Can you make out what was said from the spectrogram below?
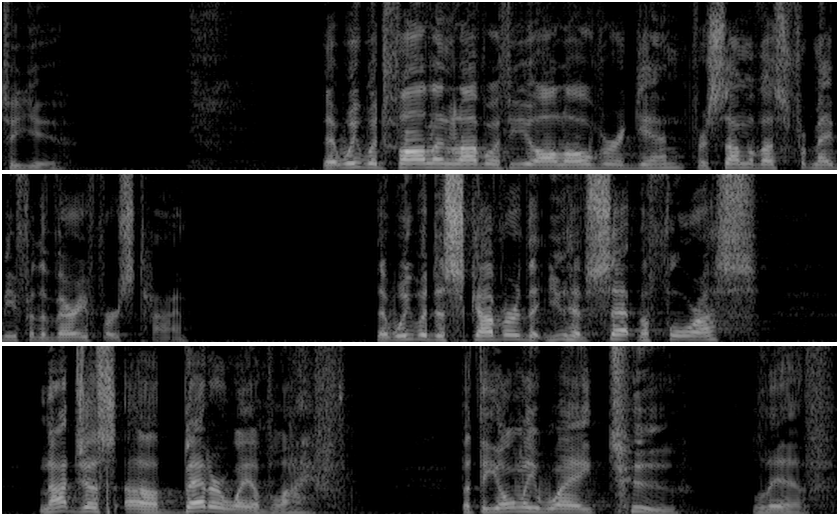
to you that we would fall in love with you all over again, for some of us, for maybe for the very first time. That we would discover that you have set before us not just a better way of life, but the only way to live.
